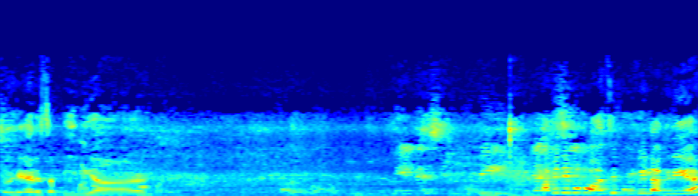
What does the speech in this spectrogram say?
So here is the PVR अभी देखो कौन सी मूवी लग रही है.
